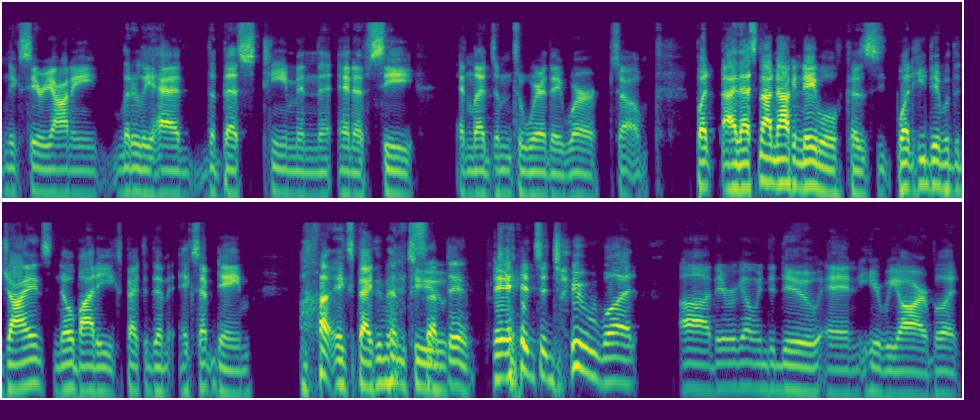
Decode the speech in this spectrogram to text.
Nick Sirianni literally had the best team in the NFC and led them to where they were. So, but uh, that's not knocking Daboll because what he did with the Giants, nobody expected them except Dame, expected them to to do what uh they were going to do, and here we are. But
